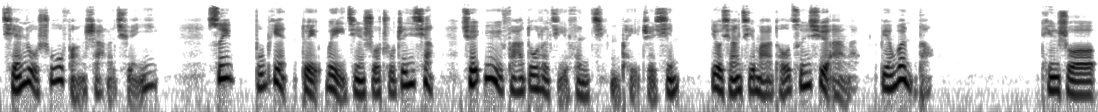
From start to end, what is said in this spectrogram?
潜入书房杀了权益。虽不便对魏金说出真相，却愈发多了几分敬佩之心。又想起马头村血案来，便问道：“听说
